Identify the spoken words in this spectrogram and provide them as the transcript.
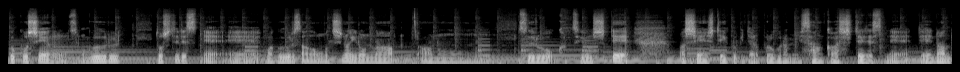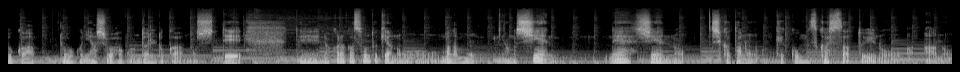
復興支援をその Google としてですね、えーまあ、Google さんがお持ちのいろんな、あのーツールを活用して、まあ、支援していくみたいなプログラムに参加してですね、で、何度か東北に足を運んだりとかもして、で、なかなかその時、あの、まだもう、あの支援、ね、支援の仕方の結構難しさというのを、あの、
